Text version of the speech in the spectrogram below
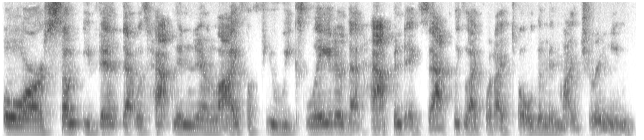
or some event that was happening in their life a few weeks later that happened exactly like what I told them in my dream.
